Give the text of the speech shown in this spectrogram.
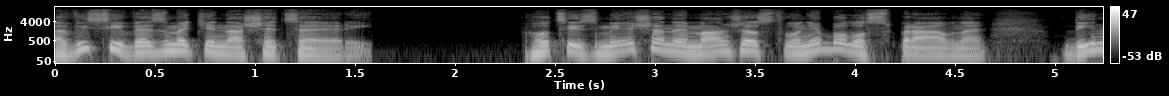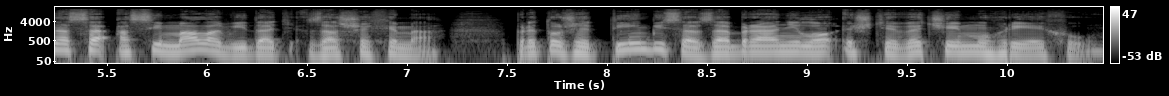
a vy si vezmete naše céry. Hoci zmiešané manželstvo nebolo správne, Dina sa asi mala vydať za Šechema, pretože tým by sa zabránilo ešte väčšiemu hriechu.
